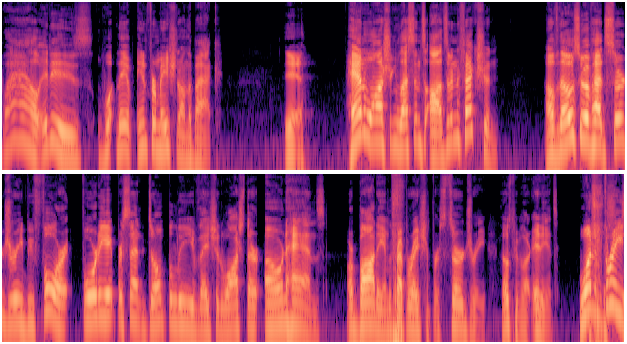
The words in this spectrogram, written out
Wow, it is. What they have information on the back. Yeah. Hand washing lessens odds of infection. Of those who have had surgery before, 48% don't believe they should wash their own hands or body in preparation for surgery. Those people are idiots. One in three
